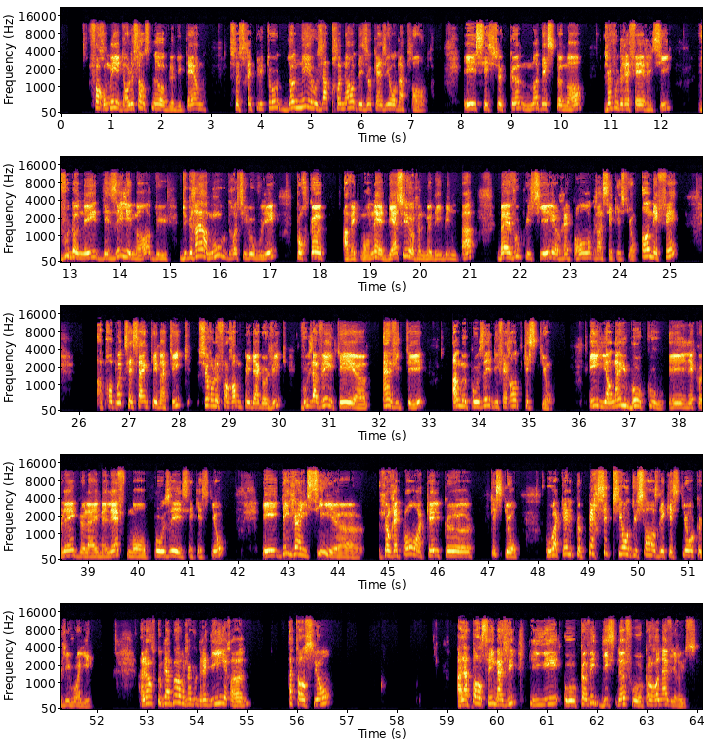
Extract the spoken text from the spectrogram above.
former dans le sens noble du terme, ce serait plutôt donner aux apprenants des occasions d'apprendre. Et c'est ce que modestement je voudrais faire ici, vous donner des éléments du, grain à moudre, si vous voulez, pour que, avec mon aide, bien sûr, je ne me débine pas, ben, vous puissiez répondre à ces questions. En effet, à propos de ces cinq thématiques, sur le forum pédagogique, vous avez été euh, invité à me poser différentes questions. Et il y en a eu beaucoup. Et les collègues de la MLF m'ont posé ces questions. Et déjà ici, euh, je réponds à quelques questions. ou à quelques perceptions du sens des questions que j'y voyais. Alors tout d'abord, je voudrais dire euh, attention à la pensée magique liée au Covid-19 ou au coronavirus.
